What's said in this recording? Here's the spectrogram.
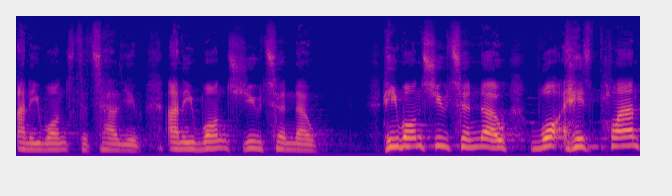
and He wants to tell you, and He wants you to know. He wants you to know what his plan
